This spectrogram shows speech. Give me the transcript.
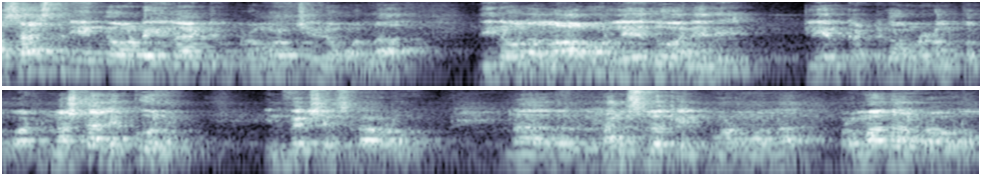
అశాస్త్రీయంగా ఉండే ఇలాంటివి ప్రమోట్ చేయడం వల్ల దీనివల్ల లాభం లేదు అనేది క్లియర్ కట్గా ఉండడంతో పాటు నష్టాలు ఎక్కువ ఉన్నాయి. ఇన్ఫెక్షన్స్ రావడం లంగ్స్లోకి వెళ్ళిపోవడం వల్ల ప్రమాదాలు రావడం.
